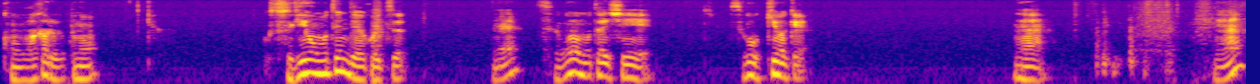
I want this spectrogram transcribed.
この、わかる？この、すげえ重てんだよ、こいつ。ね？すごい重たいし、すごい大きいわけ。ね？え。ね？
